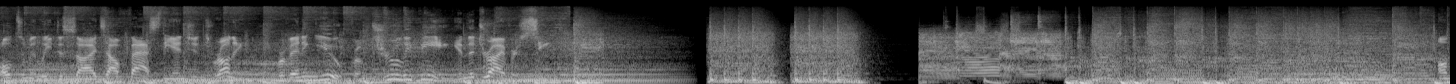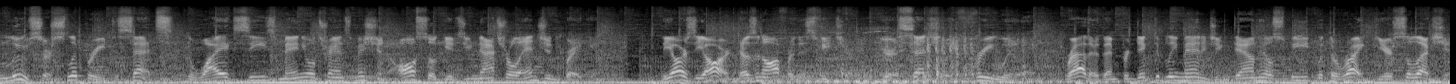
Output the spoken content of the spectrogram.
ultimately decides how fast the engine's running, preventing you from truly being in the driver's seat. On loose or slippery descents, the YXZ's manual transmission also gives you natural engine braking, the RZR doesn't offer this feature. You're essentially freewheeling, rather than predictably managing downhill speed with the right gear selection.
